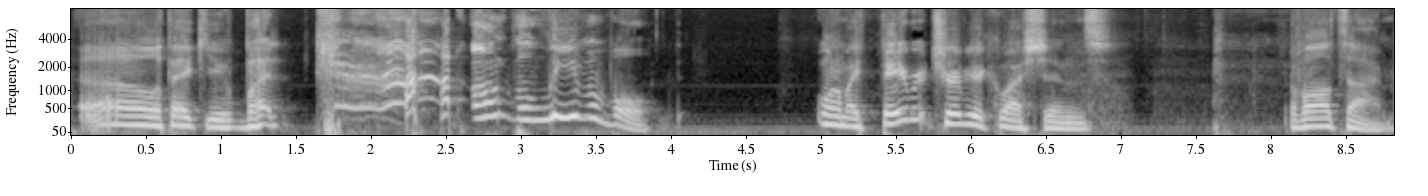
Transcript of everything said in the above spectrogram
oh, thank you. But Unbelievable. one of my favorite trivia questions of all time.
